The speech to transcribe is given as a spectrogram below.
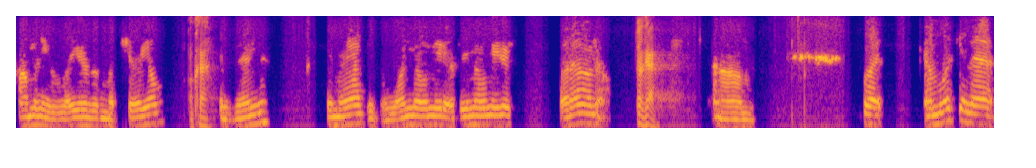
how many layers of material Okay. is in the mask. Is it one millimeter three millimeters? But I don't know. Okay. Um, but I'm looking at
